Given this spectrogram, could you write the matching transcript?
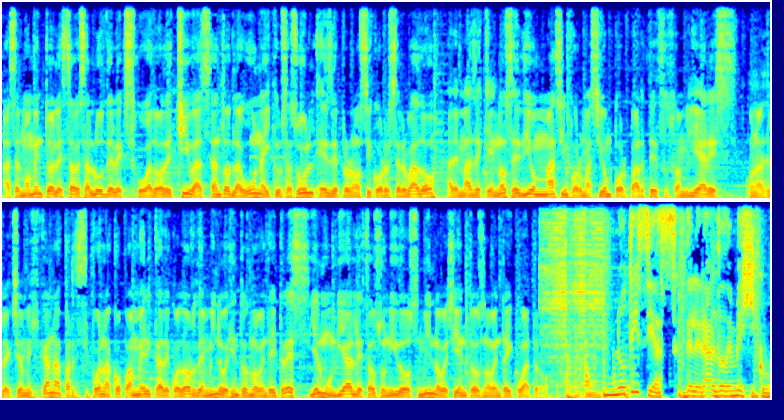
Hasta el momento el estado de salud del exjugador de Chivas, Santos Laguna y Cruz Azul es de pronóstico reservado, además de que no se dio más información por parte de sus familiares. Con la selección mexicana participó en la Copa América de Ecuador de 1993 y el Mundial de Estados Unidos 1994. Noticias del Heraldo de México.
